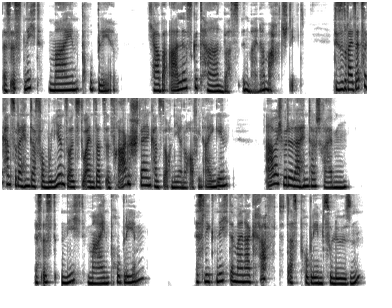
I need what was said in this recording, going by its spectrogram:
Es ist nicht mein Problem. Ich habe alles getan, was in meiner Macht steht. Diese drei Sätze kannst du dahinter formulieren. Sollst du einen Satz in Frage stellen, kannst du auch näher noch auf ihn eingehen. Aber ich würde dahinter schreiben, es ist nicht mein Problem. Es liegt nicht in meiner Kraft, das Problem zu lösen.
